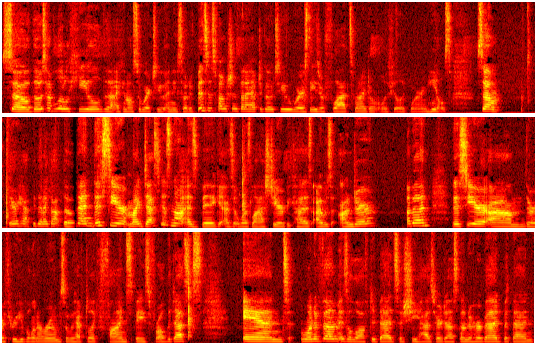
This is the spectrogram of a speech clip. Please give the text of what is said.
So those have a little heel that I can also wear to any sort of business functions that I have to go to, whereas these are flats when I don't really feel like wearing heels. So very happy that I got those. Then this year, my desk is not as big as it was last year because I was under a bed. This year, um, there are three people in a room, so we have to like find space for all the desks. And one of them is a lofted bed, so she has her desk under her bed, but then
